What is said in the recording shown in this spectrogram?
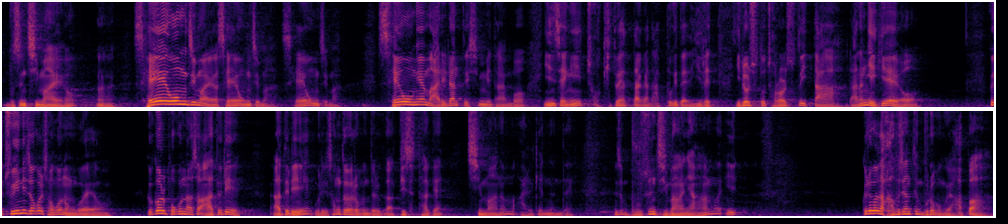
무슨 지마예요? 어, 세옹지마예요. 세옹지마. 세옹지마. 세옹의 말이란 뜻입니다. 뭐 인생이 좋기도 했다가 나쁘기도 했다. 이래, 이럴 수도 저럴 수도 있다라는 얘기예요. 그 주인이 저걸 적어 놓은 거예요. 그걸 보고 나서 아들이 아들이 우리 성도 여러분들과 비슷하게 지마는 알겠는데. 그래서 무슨 지마냐? 뭐 이, 그래가지고 아버지한테 물어본 거예요. 아빠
